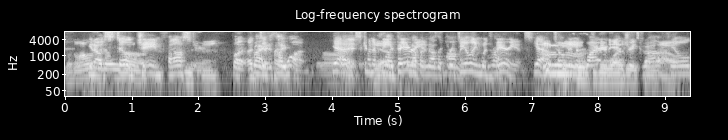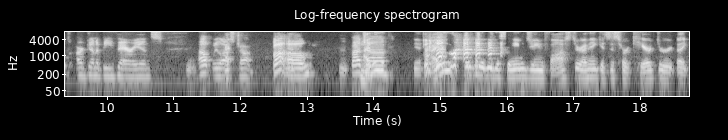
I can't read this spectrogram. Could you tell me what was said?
You know, still love. Jane Foster, Mhm. but a Right, different like- one. Yeah, Right. it's going to Yeah. be Like picking up variants. another We're dealing with Right. variants. Yeah, Mhm. Tobey Proved to Maguire be and Andrew. Garfield are going to be variants. Oh, we lost John. Uh oh. Bye, I John. yeah, I think it's going to be the same Jane Foster. I think it's just her character. Like,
